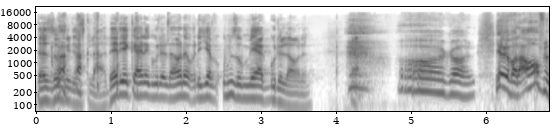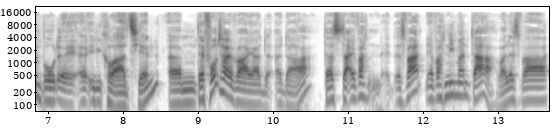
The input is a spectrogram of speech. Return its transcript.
Das ist so viel ist klar. Der hat hier keine gute Laune und ich habe umso mehr gute Laune. Ja. Oh Gott. Ja, wir waren auch auf einem Boot äh, in Kroatien. Ähm, der Vorteil war ja da, dass da einfach, es war einfach niemand da, weil es war,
